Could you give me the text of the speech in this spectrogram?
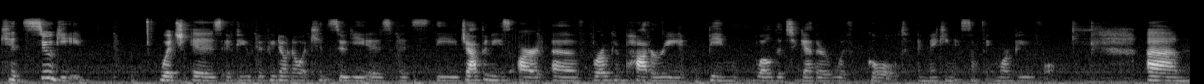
kintsugi, which is if you if you don't know what kintsugi is, it's the Japanese art of broken pottery being welded together with gold and making it something more beautiful. Um,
